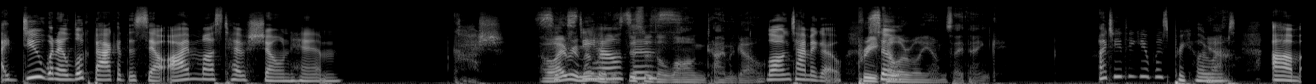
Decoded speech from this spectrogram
I do when I look back at the sale, I must have shown him. Gosh. Oh, I 60 remember this. This was a long time ago. long time ago. Pre So- Keller Williams, I think. I do think it was pre Keller Yeah. Williams. Um,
